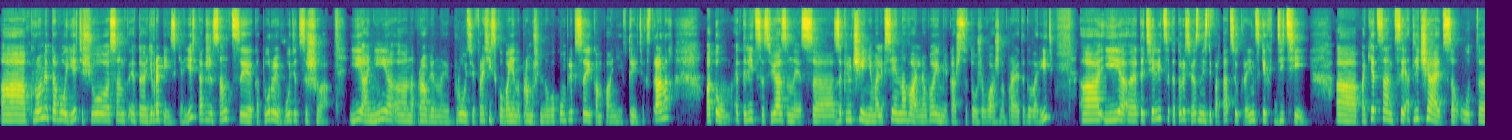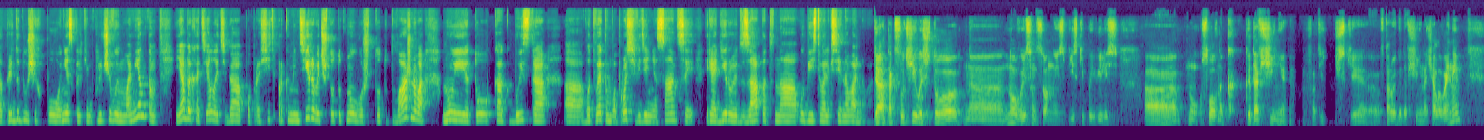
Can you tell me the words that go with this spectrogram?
а, кроме того, есть еще санк... это европейские, а есть также санкции, которые вводят США. И они а, направлены против российского военно-промышленного комплекса и компаний в третьих странах. Потом это лица, связанные с а, заключением Алексея Навального, и мне кажется, тоже важно про это говорить. И это те лица, которые связаны с депортацией украинских детей. А, пакет санкций отличается от э, предыдущих по нескольким ключевым моментам. Я бы хотела тебя попросить прокомментировать, что тут нового, что тут важного, ну и то, как быстро а, вот в этом вопросе введения санкций реагирует Запад на убийство Алексея Навального. Да, так случилось, что э, новые санкционные списки появились, э, ну, условно, к годовщине фактически э, второй годовщине начала войны.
